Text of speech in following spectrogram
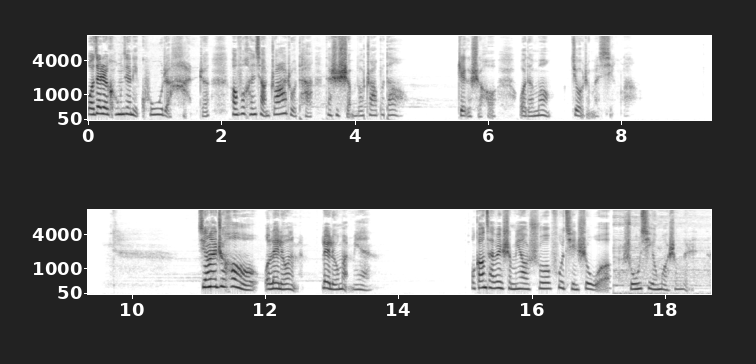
我在这空间里哭着喊着，仿佛很想抓住他，但是什么都抓不到。这个时候，我的梦就这么醒了。醒来之后，我泪流满泪流满面。我刚才为什么要说父亲是我熟悉又陌生的人呢？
